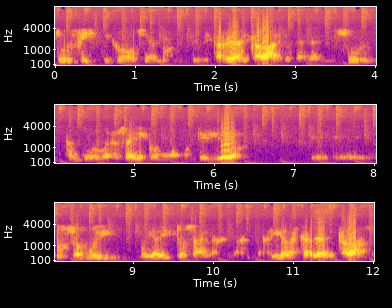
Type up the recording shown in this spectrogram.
turfístico, o sea, de, carreras de caballo, que allá en el sur, tanto Buenos Aires como Montevideo, eh, eh, son muy muy adictos a, ir a las carreras de caballo.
